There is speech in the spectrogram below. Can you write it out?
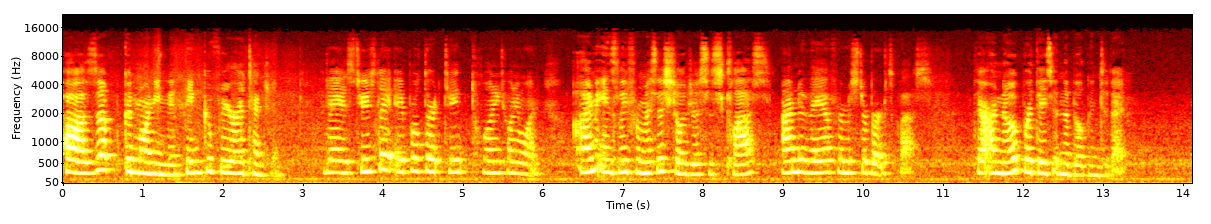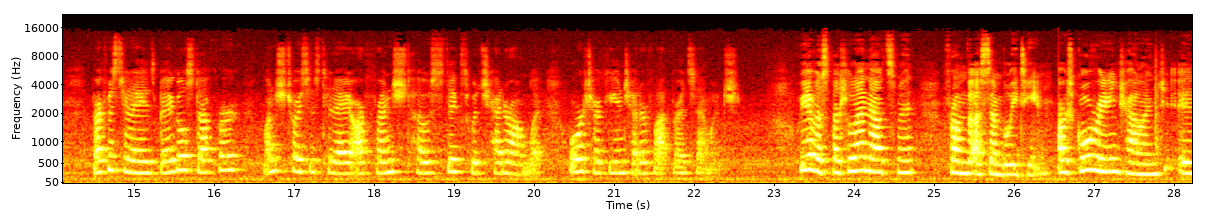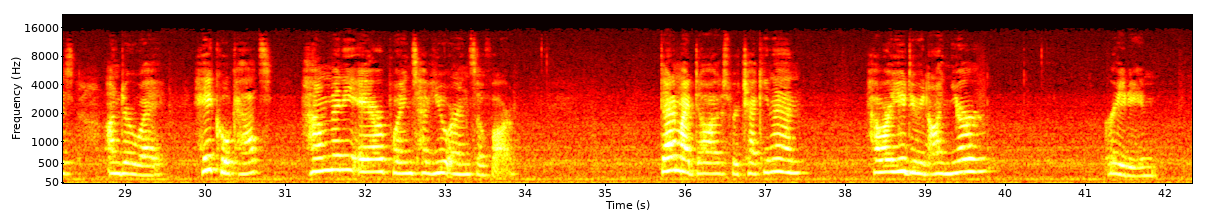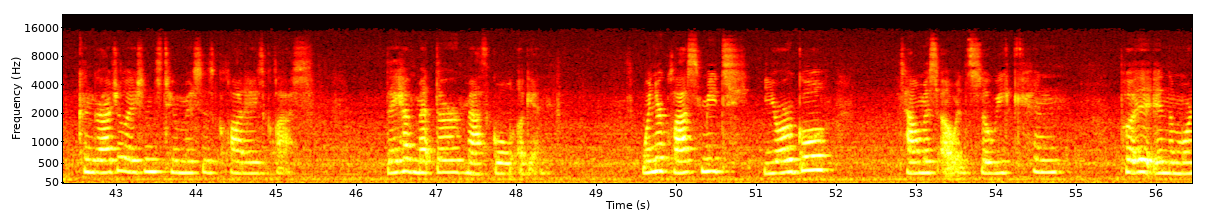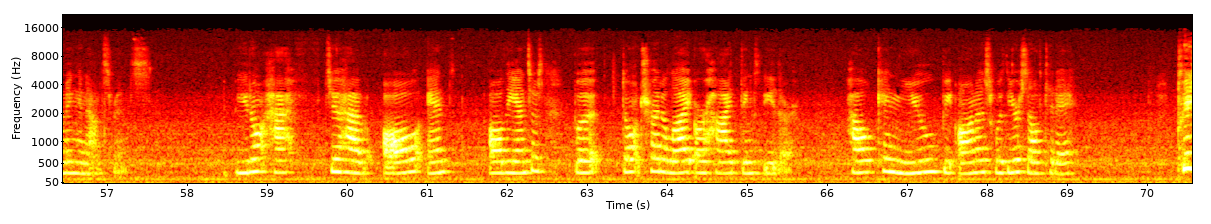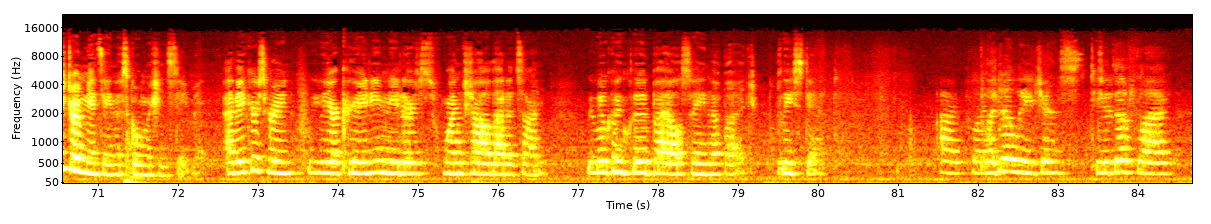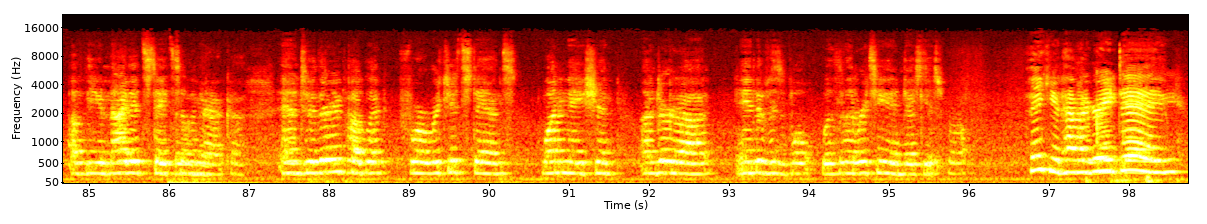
Pause up. Good morning and thank you for your attention. Today is Tuesday, April 13th, 2021. I'm Ainsley from Mrs. Childress' class. I'm Nevaeh from Mr. Berg's class. There are no birthdays in the building today. Breakfast today is bagel stuffer. Lunch choices today are French toast sticks with cheddar omelet or turkey and cheddar flatbread sandwich. We have a special announcement from the assembly team. Our school reading challenge is underway. Hey Cool Cats, how many AR points have you earned so far? Dad and my Dogs, we're checking in. How are you doing on your reading? Congratulations to Mrs. Claudet's class. They have met their math goal again. When your class meets your goal, tell Miss Owens so we can put it in the morning announcements. You don't have to have all and all the answers, but don't try to lie or hide things either. How can you be honest with yourself today? Please join me in saying the school mission statement. At Acres Green, we are creating leaders one child at a time. We will conclude by all saying the pledge. Please stand. I pledge allegiance to the flag of the United States of America and to the republic for which it stands, one nation, under God, indivisible, with liberty and justice for all. Thank you and have, have a great day. day.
